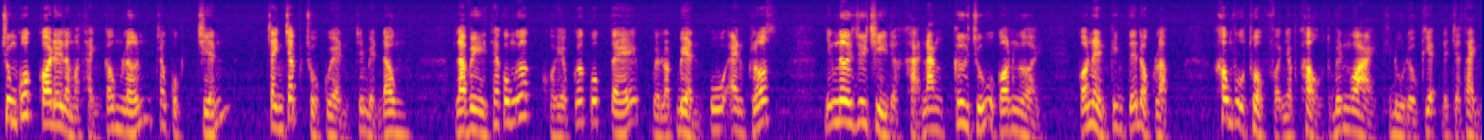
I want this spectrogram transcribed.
Trung Quốc coi đây là một thành công lớn trong cuộc chiến tranh chấp chủ quyền trên Biển Đông là vì theo Công ước của Hiệp ước Quốc tế về luật biển UNCLOS, những nơi duy trì được khả năng cư trú của con người, có nền kinh tế độc lập, không phụ thuộc vào nhập khẩu từ bên ngoài thì đủ điều kiện để trở thành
